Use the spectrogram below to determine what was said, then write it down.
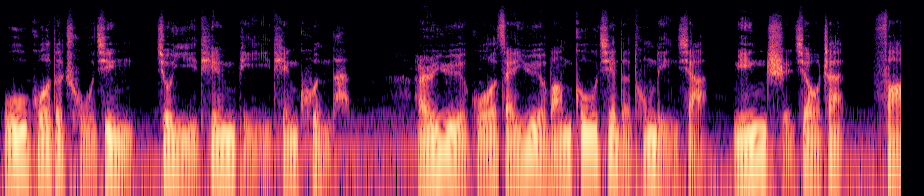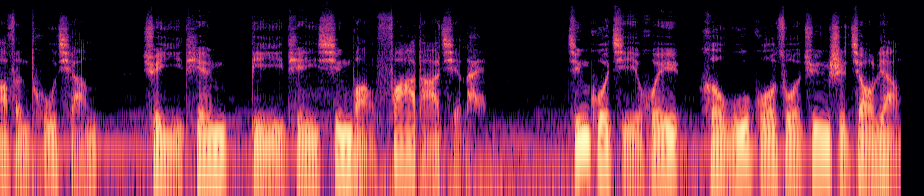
吴国的处境就一天比一天困难，而越国在越王勾践的统领下明耻交战，发愤图强，却一天比一天兴旺发达起来。经过几回和吴国做军事较量，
